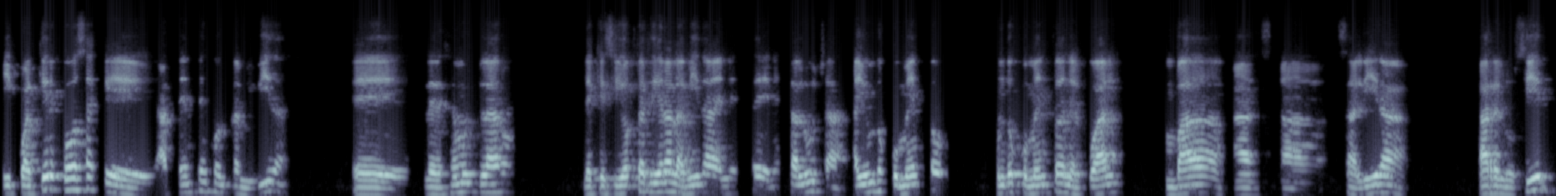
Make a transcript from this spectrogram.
y cualquier cosa que atenten contra mi vida, eh, le dejé muy claro de que si yo perdiera la vida en, este, en esta lucha, hay un documento, un documento en el cual va a, salir a, a, relucir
